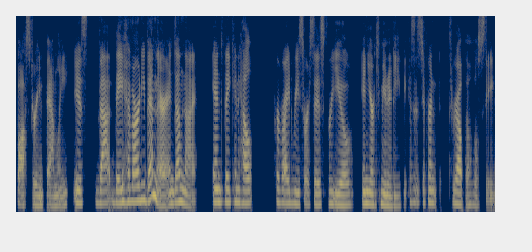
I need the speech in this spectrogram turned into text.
fostering family is that they have already been there and done that, and they can help provide resources for you in your community because it's different throughout the whole state.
